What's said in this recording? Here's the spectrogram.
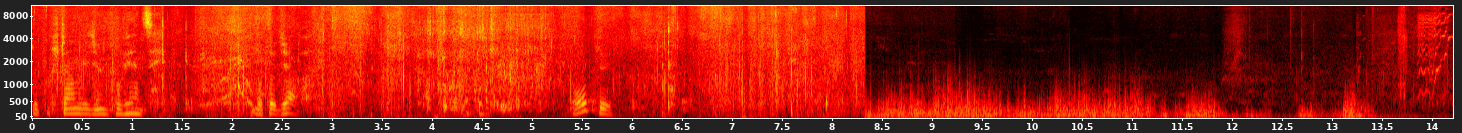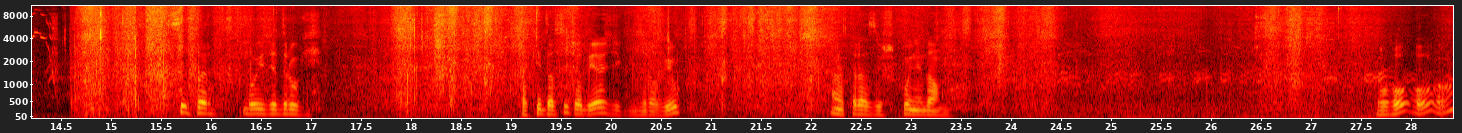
Wypuszczamy, idziemy po więcej. Bo to działa. O ty. Super, bo idzie drugi. Taki dosyć odjaździk mi zrobił. Ale teraz już płynie do mnie. O, o, o.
